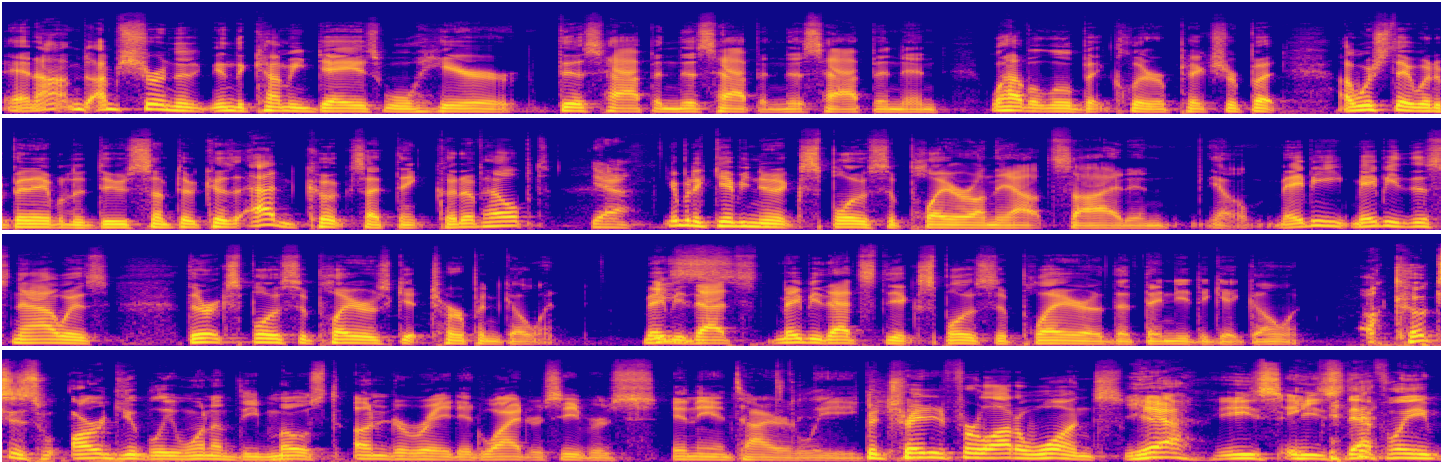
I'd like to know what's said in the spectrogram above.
And I'm, I'm sure in the, in the coming days we'll hear this happened, this happened, this happened, and we'll have a little bit clearer picture. But I wish they would have been able to do something because adding Cooks, I think, could have helped. Yeah. It would have given you an explosive player on the outside, and you know maybe maybe this now is their explosive players get Turpin going. Maybe He's- that's maybe that's the explosive player that they need to get going. Uh, Cooks is arguably one of the most underrated wide receivers in the entire league. Been traded for a lot of ones. Yeah, he's he's definitely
